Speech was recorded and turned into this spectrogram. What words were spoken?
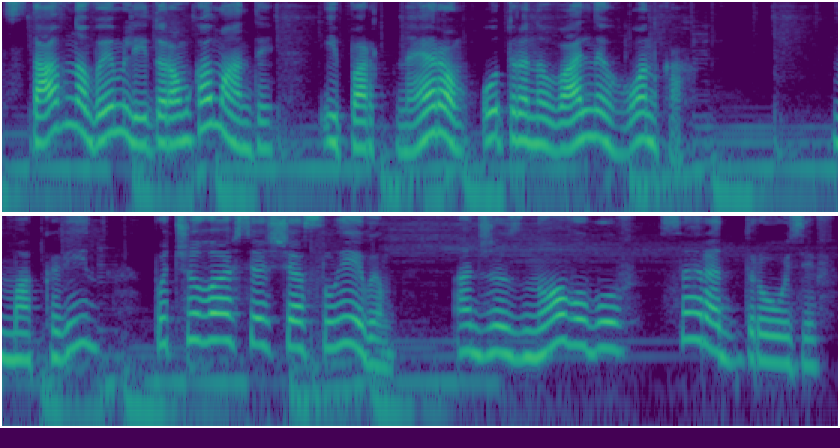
став новим лідером команди і партнером у тренувальних гонках. Макквін почувався щасливим, адже знову був серед друзів.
